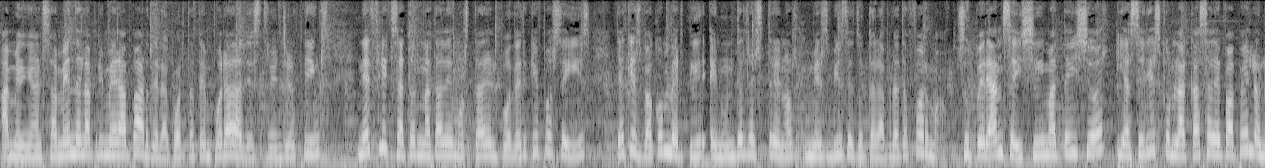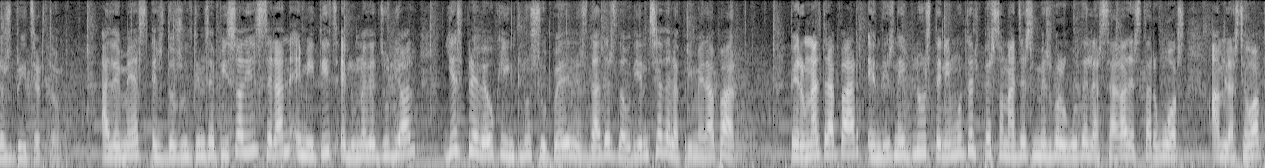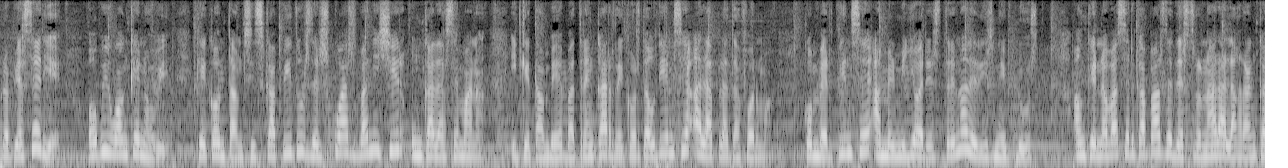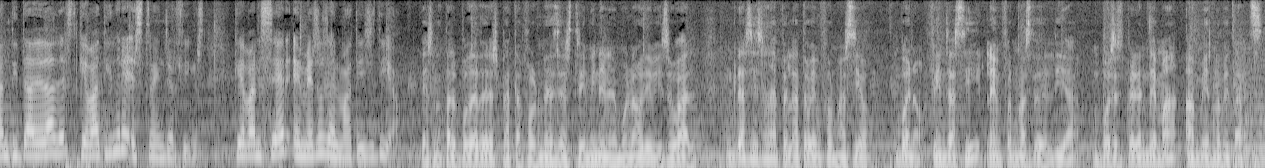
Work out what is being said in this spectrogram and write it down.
Amb el llançament de la primera part de la quarta temporada de Stranger Things, Netflix ha tornat a demostrar el poder que posseís, ja que es va convertir en un dels estrenos més vists de tota la plataforma, superant-se així mateixos i a sèries com La Casa de Papel o Los Bridgerton. A més, els dos últims episodis seran emitits el 1 de juliol i es preveu que inclús superi les dades d'audiència de la primera part. Per una altra part, en Disney Plus tenim un dels personatges més volguts de la saga de Star Wars amb la seva pròpia sèrie, Obi-Wan Kenobi, que compta amb sis capítols dels quals van eixir un cada setmana i que també va trencar rècords d'audiència a la plataforma, convertint-se en el millor estreno de Disney Plus, aunque no va ser capaç de destronar a la gran quantitat de dades que va tindre Stranger Things, que van ser emesos el mateix dia. Es nota el poder de les plataformes de streaming en el món audiovisual. Gràcies, Anna, per la teva informació. Bueno, fins ací la informació del dia. Vos esperem demà amb més novetats.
